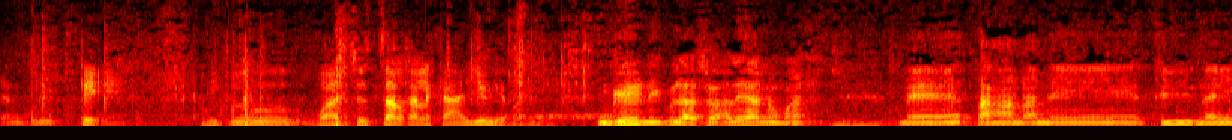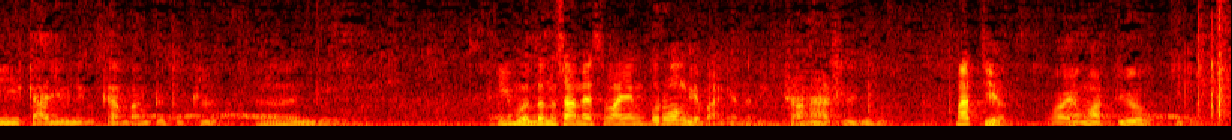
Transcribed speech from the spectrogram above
yang klitik niku wajucal kalih kayu ya Pak. Nggih niku lha soalé anu Mas. Hmm. Nek tanganane dinei kayu niku gampang detegel. Oh nggih. Iki wonten sanes wayang purwa nggih Pak ngeten iki. Sanes niku. Madya. Wayang Madya. Nggih.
